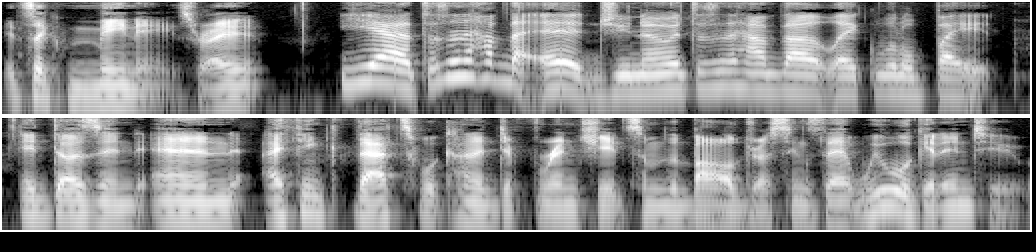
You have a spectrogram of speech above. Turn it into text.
It's like mayonnaise, right? Yeah, it doesn't have the edge, you know? It doesn't have that like little bite. It doesn't. And I think that's what kind of differentiates some of the bottled dressings that we will get into.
